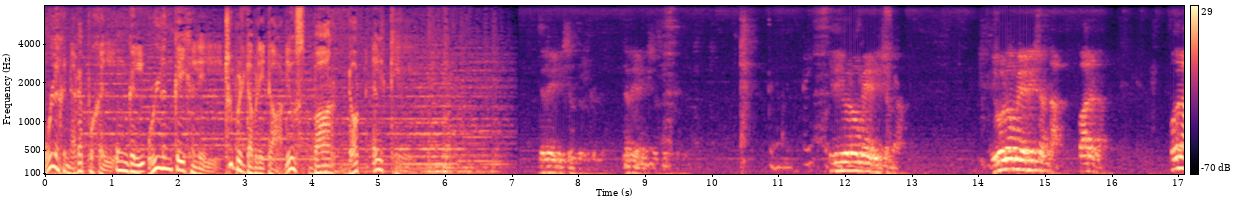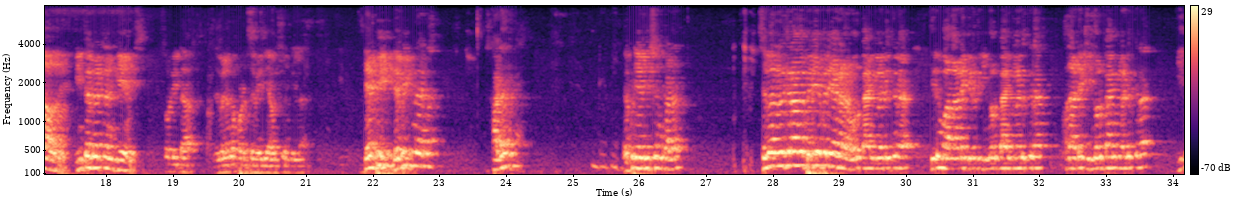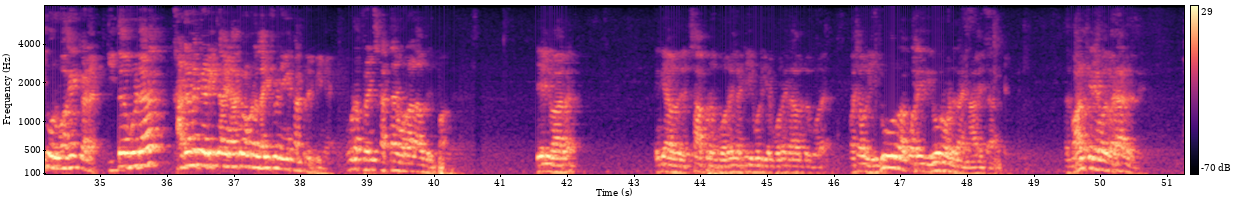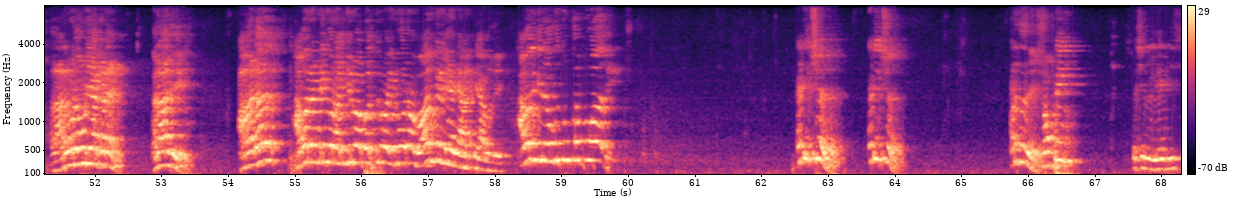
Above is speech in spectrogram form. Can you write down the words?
உலக நடப்புகள் உங்கள் உள்ளங்கைகளில். Triple W dot news bar dot LK நிறைய எடிஷன்ஸ் இருக்குது நிறைய எடிஷன்ஸ் இருக்குது இது இவ்வளவுமே எடிஷன் தான். இவ்வளவுமே எடிஷன் தான். பாருங்க. முதலாவது இன்டர்நெட் அண்ட் கேம்ஸ் சொல்லிட்டா இது விளங்கப்படுத்த வேண்டிய அவசியம் இல்லை. டெபிட் டெபிட்னா கடன்? எப்படி எடிஷன் கடன்? சிலர் இருக்கிறாங்க பெரிய பெரிய கடன் ஒரு பேங்க்ல எடுக்கிற திரும்ப அதை அடைக்கிறதுக்கு இன்னொரு பேங்க்ல எடுக்கிற அதை அடைக்க இன்னொரு பேங்க்ல எடுக்கிற. இது ஒரு வகை கடன் இதை விட கடனுக்கு அடிக்ட் ஆயினாக்க உங்களோட லைஃப்ல நீங்க கண்டிருப்பீங்க. உங்களோட ஃப்ரெண்ட்ஸ் கட்டாயம் ஒரு நாளாவது இருப்பாங்க. டெய்லி வார எங்கேயாவது சாப்பிட போறேன் இல்லை டீ குடிக்க போறேன் ஏதாவது போறேன். மச்சா ஒரு இருபது ரூபா குறையுது இருபது ரூபா தான் நாளைக்கு அது வாழ்க்கையில அவர் வராது. அது. அறவிட முடியாத கடன். வராது. ஆனால் அவர் அன்னைக்கு ஒரு அஞ்சு ரூபா பத்து ரூபா இருபது ரூபா வாங்கலையா யார்கிட்டயாவது. அவருக்கு நமக்கு தூக்கம் போகாது. அடிக்ஷன் அடிக்ஷன் அடுத்தது shopping specially ladies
